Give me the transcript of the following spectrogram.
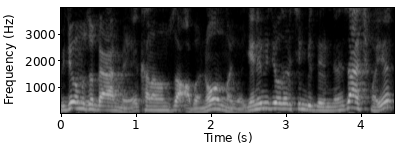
videomuzu beğenmeyi, kanalımıza abone olmayı, yeni videolar için bildirimlerinizi açmayı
